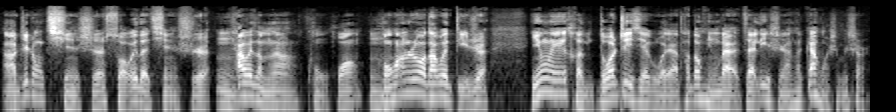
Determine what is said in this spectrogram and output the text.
啊。这种侵蚀，所谓的侵蚀，他会怎么呢？恐慌，恐慌之后他会抵制，因为很多这些国家他都明白在历史上他干过什么事儿。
